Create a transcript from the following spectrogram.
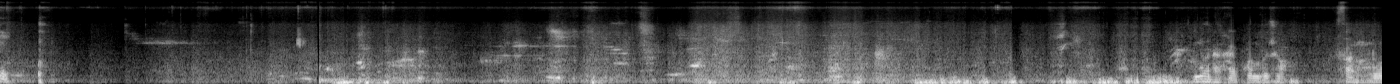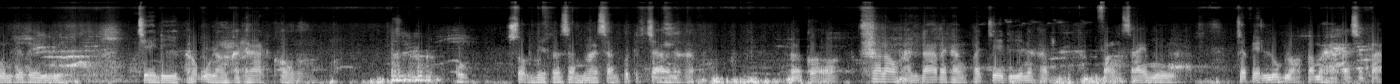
ู่ นะครับคุณผู้ชม ฝั่งนู้นจะเป็นเจดีย์พระอุรังคธาตุของ สมเด็จพระสัมมาสัมพุทธเจ้านะครับ แล้วก็ถ้าเราหันหน้าไปทางพระเจดีย์นะครับ ฝั่งซ้ายมือจะเป็นรูปหล่อพระมหากัสสปะ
